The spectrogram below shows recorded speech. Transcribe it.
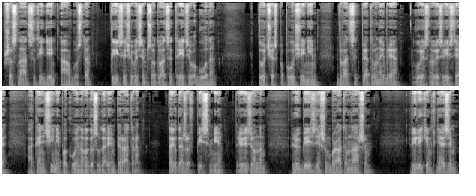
в шестнадцатый день августа 1823 года, тотчас по получениям 25 ноября горестного известия о кончине покойного государя-императора, тогда же в письме, привезенном любезнейшим братом нашим, великим князем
